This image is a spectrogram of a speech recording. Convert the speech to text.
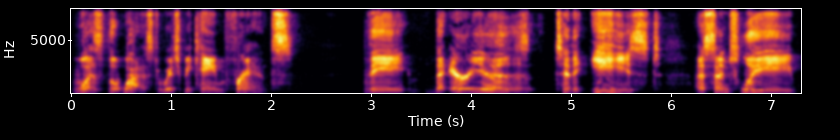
was the West, which became France. The the areas to the east essentially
